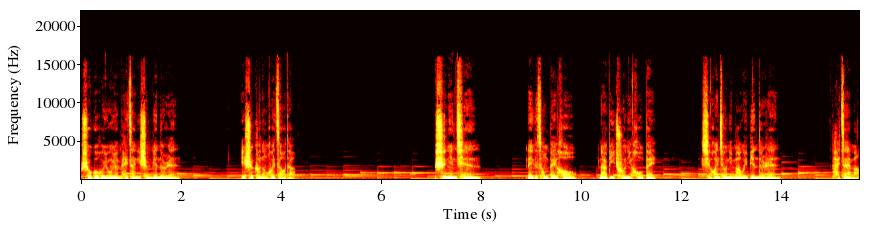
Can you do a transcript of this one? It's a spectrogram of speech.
说过会永远陪在你身边的人，也是可能会走的。十年前，那个从背后拿笔戳你后背、喜欢揪你马尾辫的人，还在吗？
